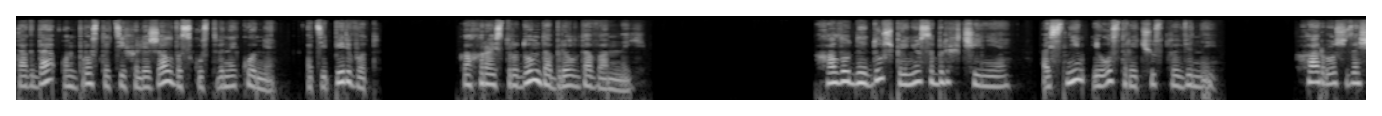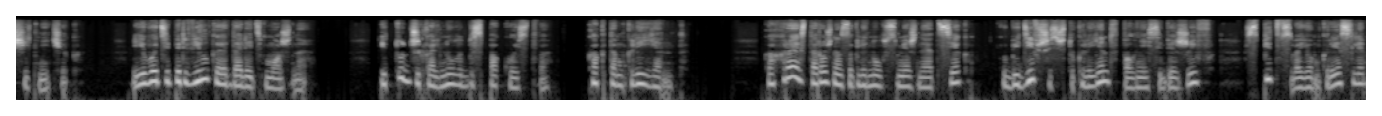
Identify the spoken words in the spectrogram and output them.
Тогда он просто тихо лежал в искусственной коме, а теперь вот... Кахрай с трудом добрел до ванной. Холодный душ принес облегчение, а с ним и острое чувство вины. Хорош защитничек. Его теперь вилкой одолеть можно. И тут же кольнуло беспокойство. Как там клиент? Кахрай осторожно заглянул в смежный отсек, убедившись, что клиент вполне себе жив, спит в своем кресле,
